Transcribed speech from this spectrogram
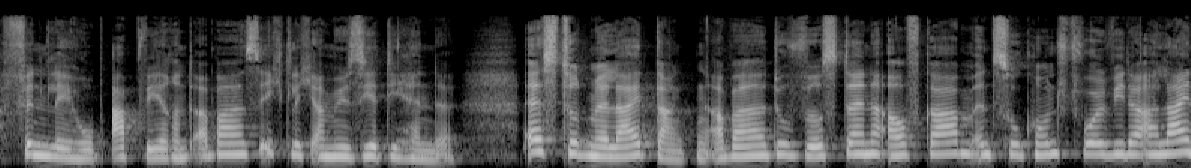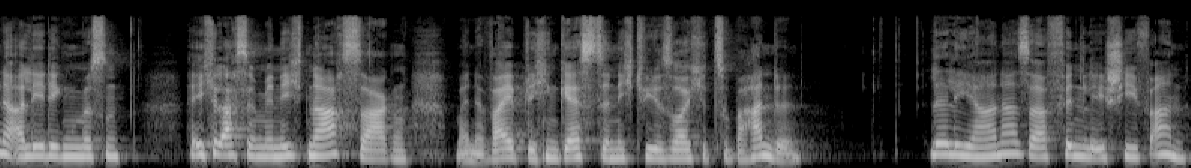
Finlay hob abwehrend, aber sichtlich amüsiert die Hände. Es tut mir leid, Danken, aber du wirst deine Aufgaben in Zukunft wohl wieder alleine erledigen müssen. Ich lasse mir nicht nachsagen, meine weiblichen Gäste nicht wie solche zu behandeln. Liliana sah Finlay schief an.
